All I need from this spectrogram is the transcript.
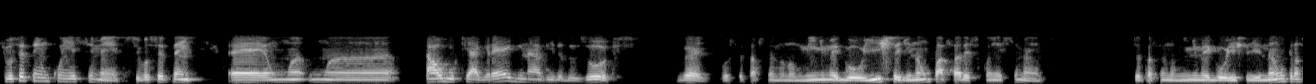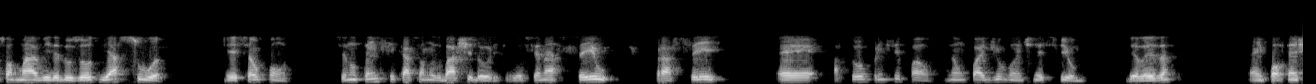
se você tem um conhecimento, se você tem é, uma, uma algo que agregue na vida dos outros, velho, você está sendo no mínimo egoísta de não passar esse conhecimento. Você está sendo o mínimo egoísta de não transformar a vida dos outros e a sua. Esse é o ponto. Você não tem que ficar só nos bastidores. Você nasceu para ser é, ator principal, não coadjuvante nesse filme. Beleza? É importante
